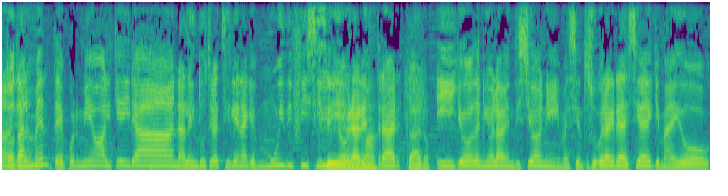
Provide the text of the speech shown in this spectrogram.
ya. totalmente. Por miedo al que irán, a la industria chilena, que es muy difícil Sí, lograr además, entrar. claro. Y yo he tenido la bendición y me siento súper agradecida de que me ha ido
